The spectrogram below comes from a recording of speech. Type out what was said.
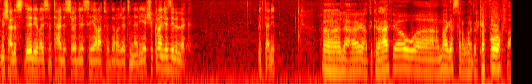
مشعل الصديري رئيس الاتحاد السعودي للسيارات والدراجات النارية شكرا جزيلا لك. لك تعليق؟ آه لا يعطيك العافية وما قصر أبو بدر كفى ووفى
